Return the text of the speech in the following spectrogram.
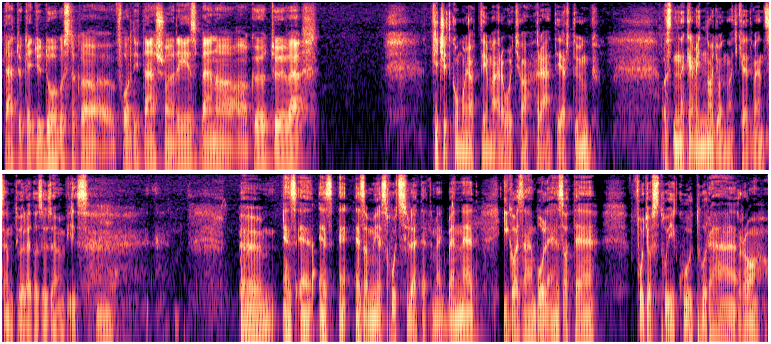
Tehát ők együtt dolgoztak a fordításon részben a, a költővel. Kicsit komolyabb témára, hogyha rátértünk, az nekem egy nagyon nagy kedvencem tőled az özönvíz. Hmm. Ez, ez, ez, ez, ami ez hogy született meg benned, igazából ez a te fogyasztói kultúrára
